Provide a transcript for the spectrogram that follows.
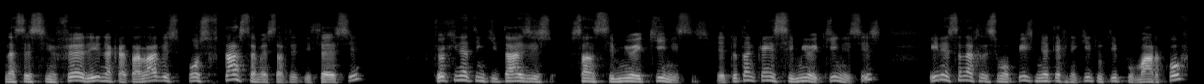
να σε συμφέρει να καταλάβεις πώς φτάσαμε σε αυτή τη θέση και όχι να την κοιτάζεις σαν σημείο εκκίνησης. Γιατί όταν κάνεις σημείο εκκίνησης είναι σαν να χρησιμοποιείς μια τεχνική του τύπου Μάρκοφ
